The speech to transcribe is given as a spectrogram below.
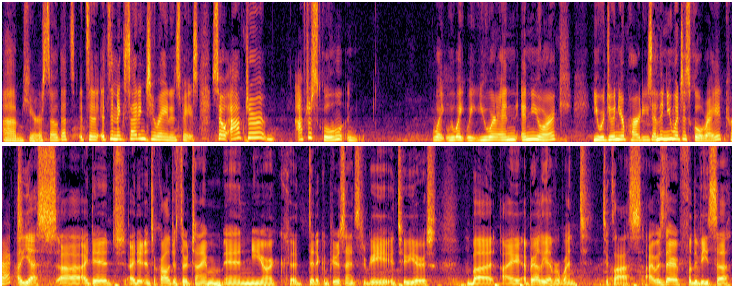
um, here. So that's it's a it's an exciting terrain in space. So after after school, and wait wait wait, you were in in New York, you were doing your parties, and then you went to school, right? Correct. Uh, yes, uh, I did. I did enter college a third time in New York. I did a computer science degree in two years, but I, I barely ever went to class. I was there for the visa,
